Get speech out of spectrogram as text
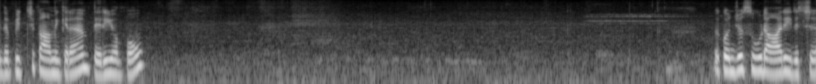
இதை பிச்சு காமிக்கிறேன். தெரியும் அப்போ. இப்போ கொஞ்சம் சூடு ஆறிடுச்சு.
